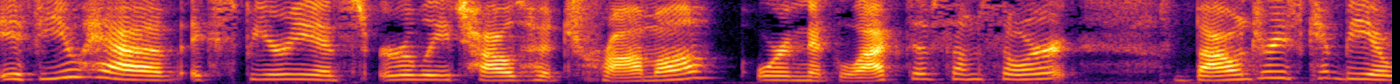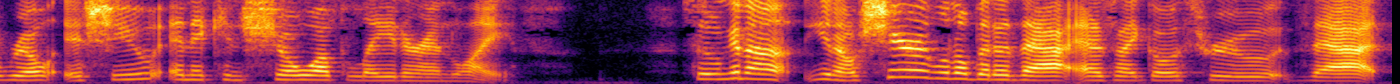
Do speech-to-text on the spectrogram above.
if you have experienced early childhood trauma or neglect of some sort, boundaries can be a real issue and it can show up later in life. So I'm gonna, you know, share a little bit of that as I go through that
